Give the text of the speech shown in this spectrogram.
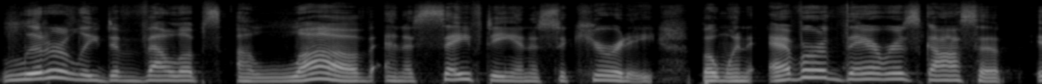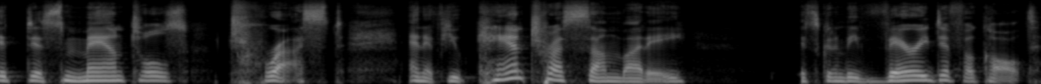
literally develops a love and a safety and a security. But whenever there is gossip, it dismantles trust. And if you can't trust somebody, it's going to be very difficult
